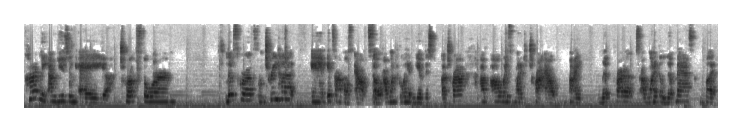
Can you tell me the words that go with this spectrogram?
Currently I'm using a drugstore lip scrub from Tree Hut and it's almost out. So I want to go ahead and give this a try. I've always wanted to try out my lip products. I wanted the lip mask, but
